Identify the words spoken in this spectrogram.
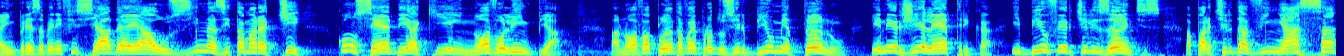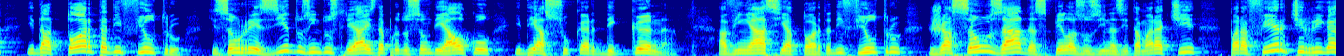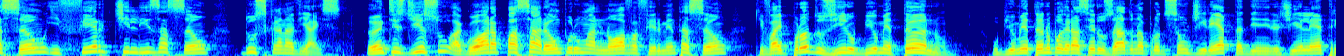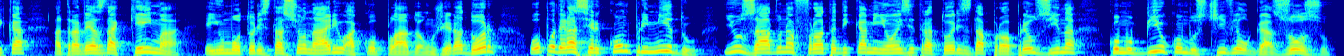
A empresa beneficiada é a Usinas Itamaraty, com sede aqui em Nova Olímpia. A nova planta vai produzir biometano, energia elétrica e biofertilizantes a partir da vinhaça e da torta de filtro, que são resíduos industriais da produção de álcool e de açúcar de cana. A vinhaça e a torta de filtro já são usadas pelas usinas Itamaraty para fertirrigação e fertilização dos canaviais. Antes disso, agora passarão por uma nova fermentação que vai produzir o biometano. O biometano poderá ser usado na produção direta de energia elétrica através da queima em um motor estacionário acoplado a um gerador ou poderá ser comprimido e usado na frota de caminhões e tratores da própria usina como biocombustível gasoso.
